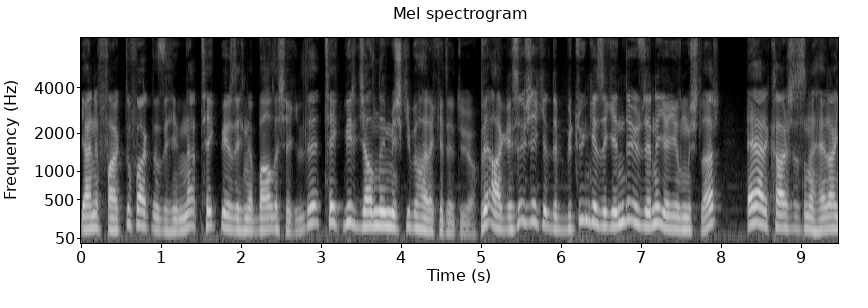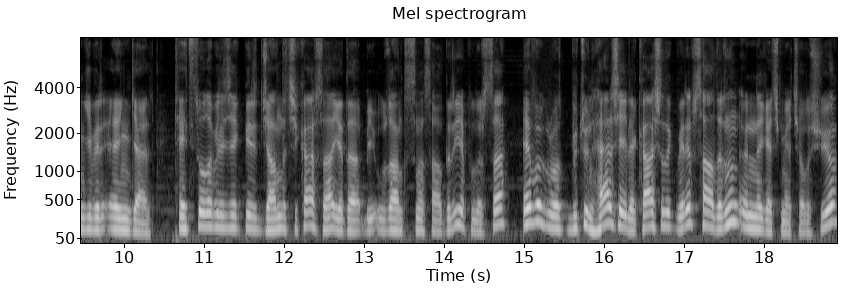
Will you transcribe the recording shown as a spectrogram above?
Yani farklı farklı zihinler tek bir zihne bağlı şekilde tek bir canlıymış gibi hareket ediyor. Ve agresif şekilde bütün gezegenin de üzerine yayılmışlar. Eğer karşısına herhangi bir engel, tehdit olabilecek bir canlı çıkarsa ya da bir uzantısına saldırı yapılırsa Evergrowth bütün her şeyle karşılık verip saldırının önüne geçmeye çalışıyor.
